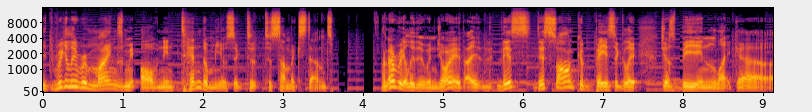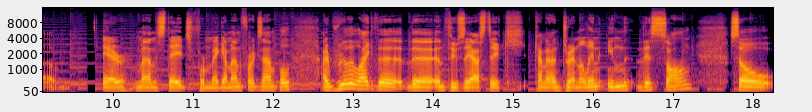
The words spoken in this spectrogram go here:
it really reminds me of Nintendo music to, to some extent. And I really do enjoy it. I, this this song could basically just be in like a Airman stage for Mega Man, for example. I really like the the enthusiastic kind of adrenaline in this song. So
